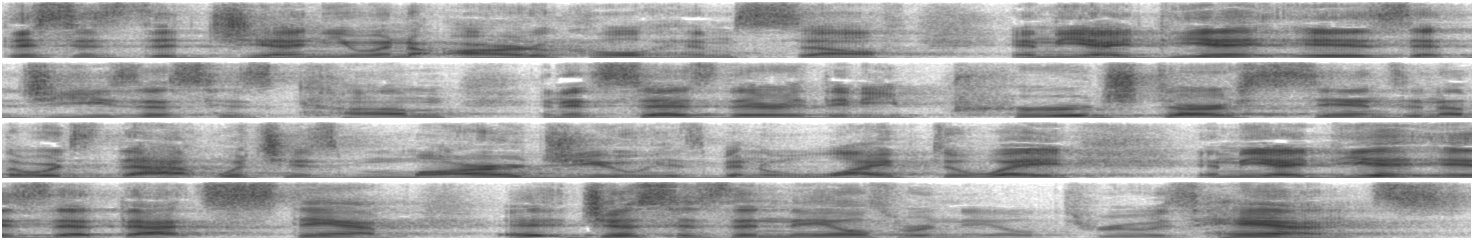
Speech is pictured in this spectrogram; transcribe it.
this is the genuine article himself. And the idea is that Jesus has come, and it says there that he purged our sins. In other words, that which has marred you has been wiped away. And the idea is that that stamp, eh, just as the nails were nailed through his hands,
